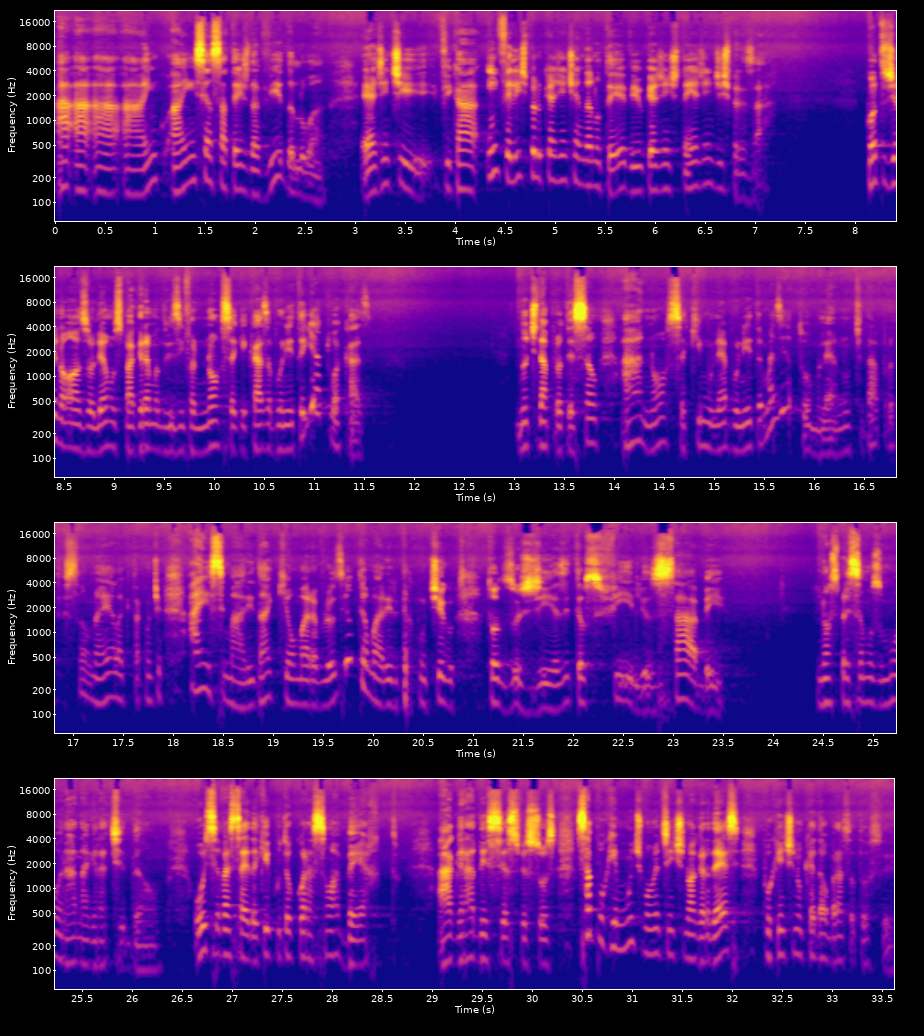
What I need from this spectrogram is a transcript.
A, a, a, a, insensatez da vida, Luan, é a gente ficar infeliz pelo que a gente ainda não teve e o que a gente tem a gente desprezar. Quantos de nós olhamos para a grama do vizinho e falamos, nossa, que casa bonita, e a tua casa? Não te dá proteção? Ah, nossa, que mulher bonita. Mas e a tua mulher? Não te dá proteção? Não é ela que está contigo? Ah, esse marido, ai que é um maravilhoso. E o teu marido que está contigo todos os dias? E teus filhos, sabe? Nós precisamos morar na gratidão. Hoje você vai sair daqui com o teu coração aberto a agradecer as pessoas. Sabe por que em muitos momentos a gente não agradece? Porque a gente não quer dar o braço a torcer.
